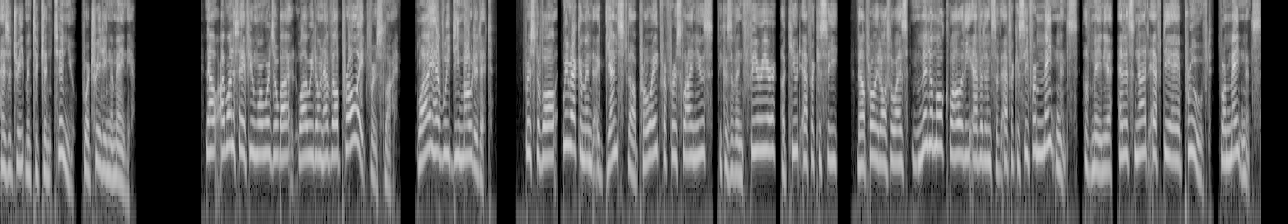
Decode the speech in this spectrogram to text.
as a treatment to continue for treating the mania. Now, I want to say a few more words about why we don't have valproate first line. Why have we demoted it? First of all, we recommend against valproate for first line use because of inferior acute efficacy. Valproate also has minimal quality evidence of efficacy for maintenance of mania, and it's not FDA approved for maintenance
